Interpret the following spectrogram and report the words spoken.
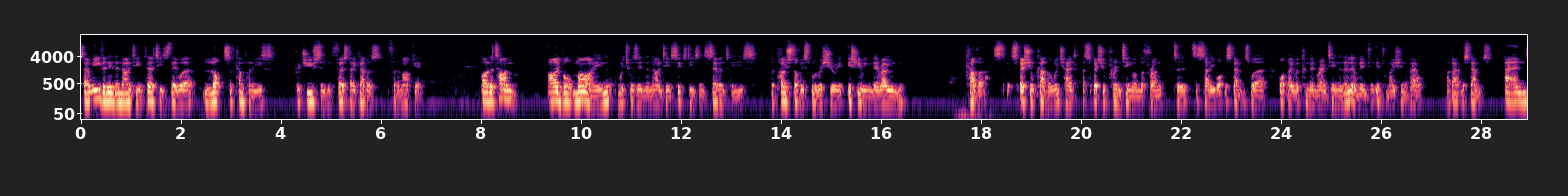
So even in the 1930s, there were lots of companies producing first day covers for the market. By the time I bought mine, which was in the 1960s and 70s, the post office were issuing, issuing their own cover, sp- special cover, which had a special printing on the front to, to say what the stamps were, what they were commemorating, and a little bit of information about about the stamps. And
